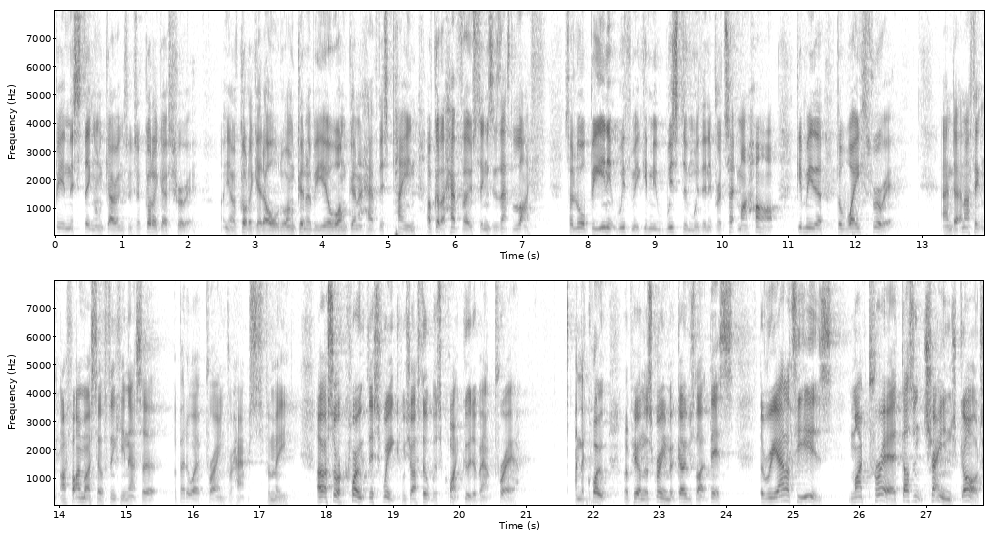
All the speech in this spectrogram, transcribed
be in this thing I'm going through, because I've got to go through it. You know, I've got to get old, or I'm going to be ill, or I'm going to have this pain. I've got to have those things, because that's life. So, Lord, be in it with me. Give me wisdom within it. Protect my heart. Give me the, the way through it. And, uh, and I think I find myself thinking that's a, a better way of praying, perhaps, for me. Oh, I saw a quote this week which I thought was quite good about prayer. And the quote will appear on the screen, but goes like this The reality is, my prayer doesn't change God,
